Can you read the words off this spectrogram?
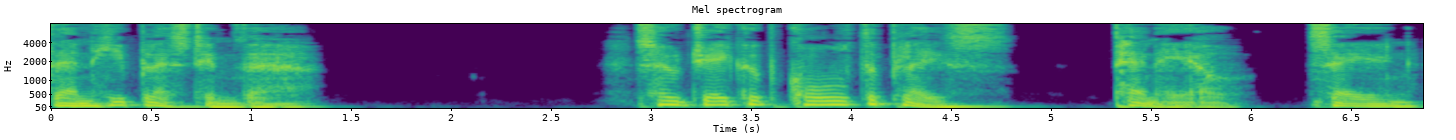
Then he blessed him there. So Jacob called the place Peniel, saying,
